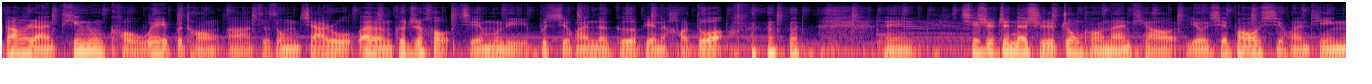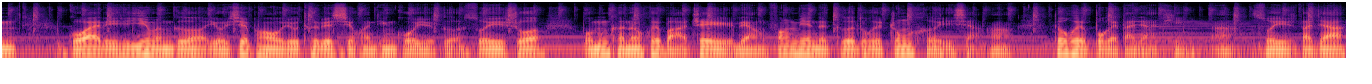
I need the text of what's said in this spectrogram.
当然，听众口味不同啊。自从加入外文歌之后，节目里不喜欢的歌变得好多。哎，其实真的是众口难调。有些朋友喜欢听国外的一些英文歌，有些朋友就特别喜欢听国语歌。所以说，我们可能会把这两方面的歌都会中和一下啊，都会播给大家听啊。所以大家。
